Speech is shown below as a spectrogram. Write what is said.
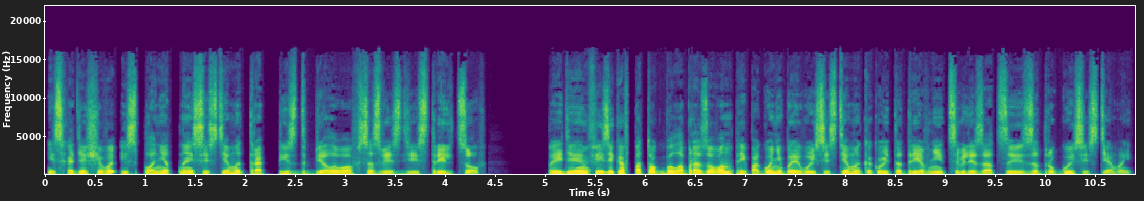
исходящего из планетной системы тропист Белого в созвездии Стрельцов. По идеям физиков, поток был образован при погоне боевой системы какой-то древней цивилизации за другой системой.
